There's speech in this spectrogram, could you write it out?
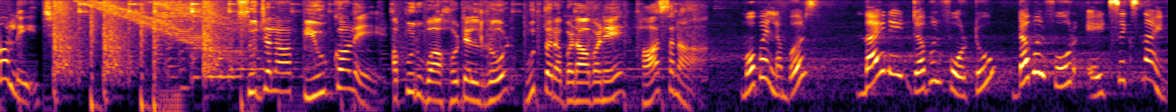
college. Sujala PU college Apoorva hotel road ಉತ್ತರ ಬಡಾವಣೆ Hassan. Mobile numbers nine eight double four two double four eight six nine.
